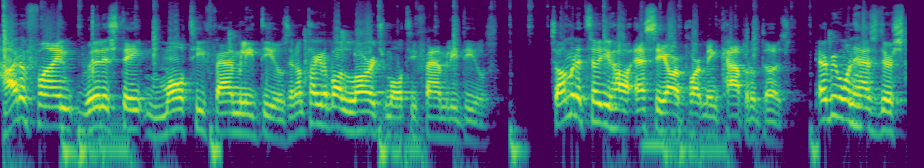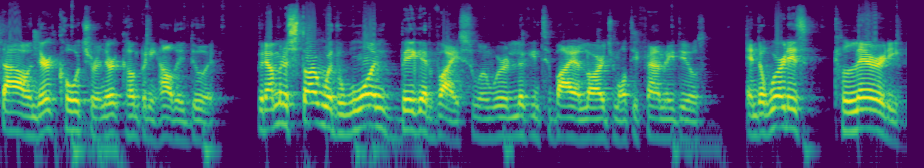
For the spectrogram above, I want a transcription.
how to find real estate multifamily deals. And I'm talking about large multifamily deals. So I'm to tell you how SAR Apartment Capital does. Everyone has their style and their culture and their company, how they do it. But I'm to start with one big advice when we're looking to buy a large multifamily deals. And the word is clarity.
